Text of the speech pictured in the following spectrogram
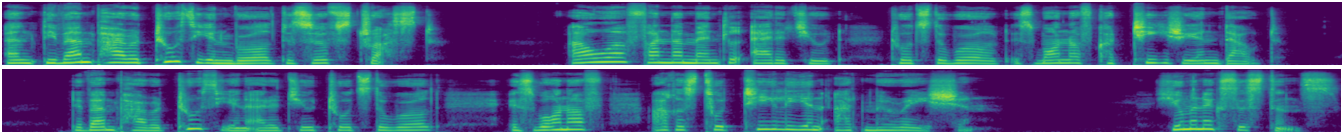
And the Vampyroteuthian world deserves trust. Our fundamental attitude towards the world is one of Cartesian doubt. The Vampyroteuthian attitude towards the world is one of Aristotelian admiration. Human existence,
